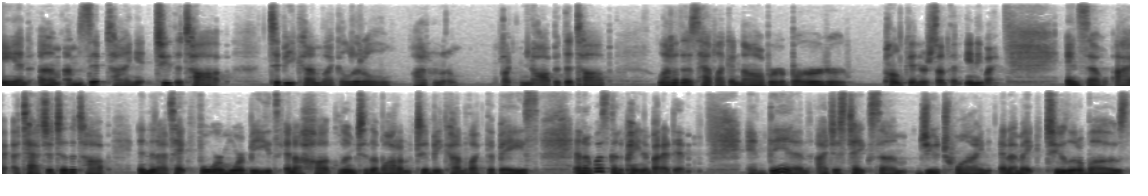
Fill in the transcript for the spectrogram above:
and um, I'm zip tying it to the top to become like a little, I don't know, like knob at the top. A lot of those have like a knob or a bird or pumpkin or something. Anyway, and so I attach it to the top and then I take four more beads and I hot glue them to the bottom to be kind of like the base. And I was going to paint them, but I didn't. And then I just take some jute twine and I make two little bows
